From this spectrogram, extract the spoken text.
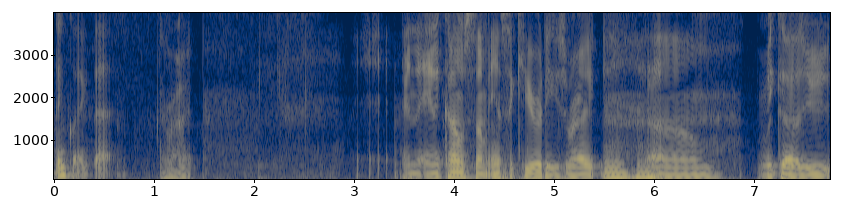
think like that. Right. And and it comes some insecurities, right? Mm-hmm. Um, because you,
